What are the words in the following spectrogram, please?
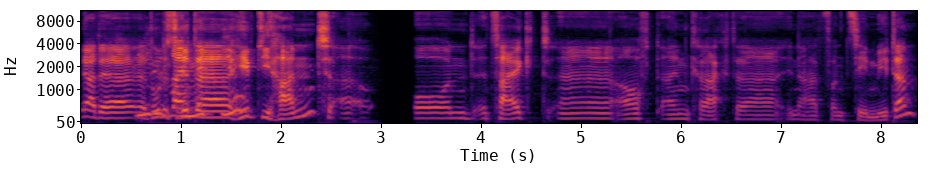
Ja, der äh, Todesritter hebt die Hand äh, und zeigt äh, auf einen Charakter innerhalb von 10 Metern.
